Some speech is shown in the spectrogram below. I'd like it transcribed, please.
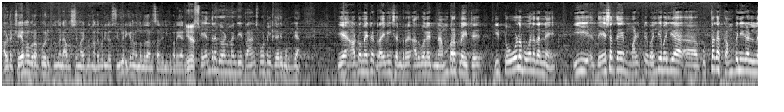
അവരുടെ ക്ഷേമം ഉറപ്പുവരുത്തുന്നതിന് ആവശ്യമായിട്ടുള്ള നടപടികൾ സ്വീകരിക്കണമെന്നുള്ളതാണ് സാർ എനിക്ക് പറയാൻ കേന്ദ്ര ഗവൺമെന്റ് ഈ ട്രാൻസ്പോർട്ടിൽ കയറി മുറുകയാണ് ഈ ഓട്ടോമേറ്റഡ് ഡ്രൈവിംഗ് സെന്റർ അതുപോലെ നമ്പർ പ്ലേറ്റ് ഈ ടോൾ പോലെ തന്നെ ഈ ദേശത്തെ മൾട്ടി വലിയ വലിയ കുത്തക കമ്പനികളിൽ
